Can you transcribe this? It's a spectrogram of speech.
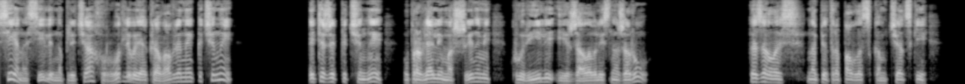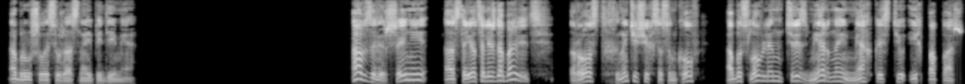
Все носили на плечах уродливые окровавленные кочаны. Эти же кочаны управляли машинами, курили и жаловались на жару. Казалось, на Петропавловск-Камчатский обрушилась ужасная эпидемия. А в завершении остается лишь добавить, рост хнычущих сосунков обусловлен чрезмерной мягкостью их папаш.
